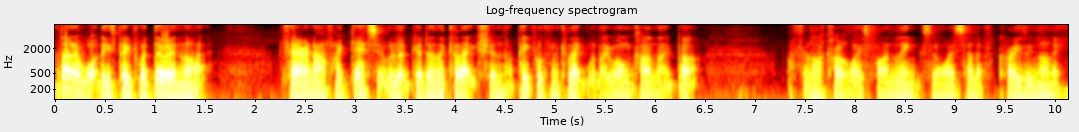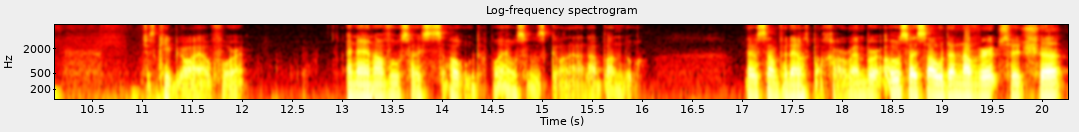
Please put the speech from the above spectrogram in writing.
I don't know what these people are doing. Like, fair enough. I guess it would look good in the collection. People can collect what they want, can't they? But I feel like I always find Lynx and always sell it for crazy money. Just keep your eye out for it. And then I've also sold. What else has gone out of that bundle? There was something else, but I can't remember. I also sold another Ipswich shirt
